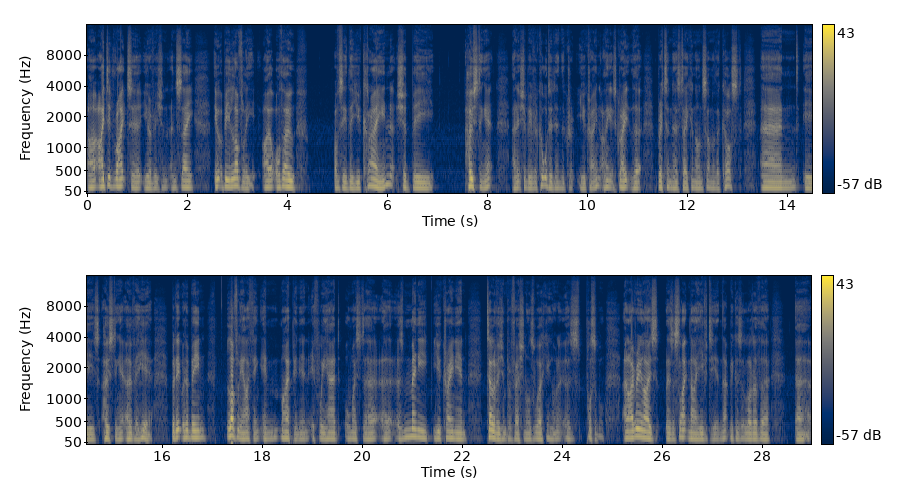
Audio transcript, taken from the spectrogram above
uh, I did write to Eurovision and say it would be lovely, I, although obviously the Ukraine should be hosting it and it should be recorded in the Ukraine. I think it's great that Britain has taken on some of the cost and is hosting it over here. But it would have been lovely, I think, in my opinion, if we had almost uh, uh, as many Ukrainian television professionals working on it as possible. And I realise there's a slight naivety in that because a lot of the uh,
